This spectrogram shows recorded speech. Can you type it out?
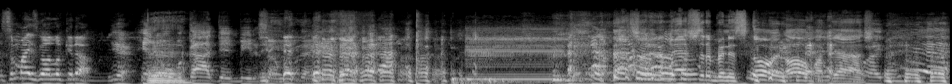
somebody's gonna look it up. Yeah, Hitler over God did beat or something like that. That should have that should have been the start. Oh my gosh. like, yeah.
